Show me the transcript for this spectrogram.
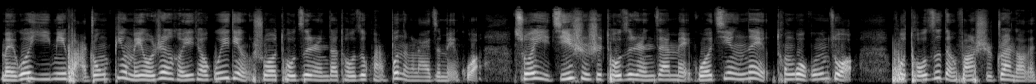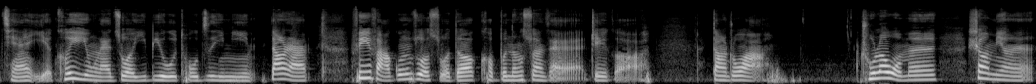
美国移民法中并没有任何一条规定说投资人的投资款不能来自美国，所以即使是投资人在美国境内通过工作或投资等方式赚到的钱，也可以用来做 EB 五投资移民。当然，非法工作所得可不能算在这个当中啊。除了我们上面。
